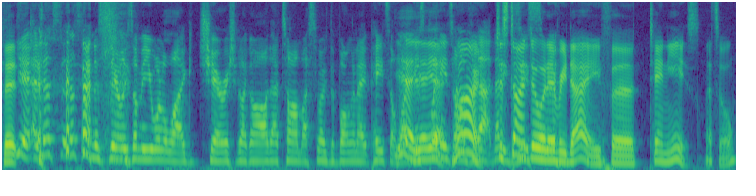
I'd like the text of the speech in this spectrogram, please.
But Yeah, and that's that's not necessarily something you want to like cherish. Be like, oh, that time I smoked the bong and ate pizza. yeah, like, there's yeah, plenty yeah. of time no, for that. that just don't do it every day for 10 years. That's all.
